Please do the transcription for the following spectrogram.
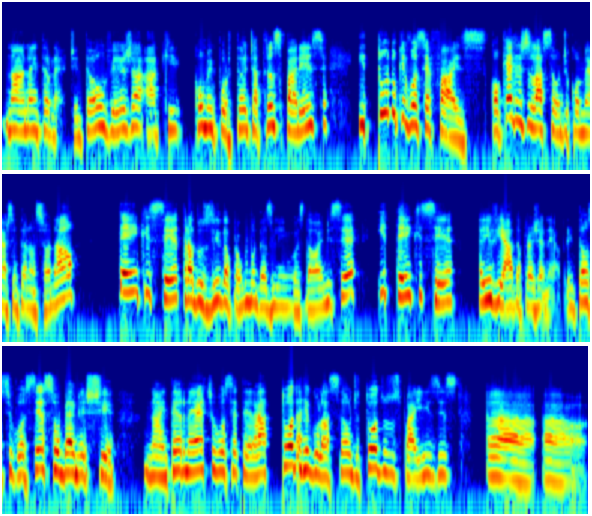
na, na internet. Então veja aqui como é importante a transparência e tudo que você faz, qualquer legislação de comércio internacional, tem que ser traduzida para alguma das línguas da OMC e tem que ser enviada para Genebra. Então, se você souber mexer na internet, você terá toda a regulação de todos os países uh, uh,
